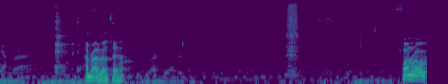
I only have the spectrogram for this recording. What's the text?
Yeah. I'm right about that. One wrote,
